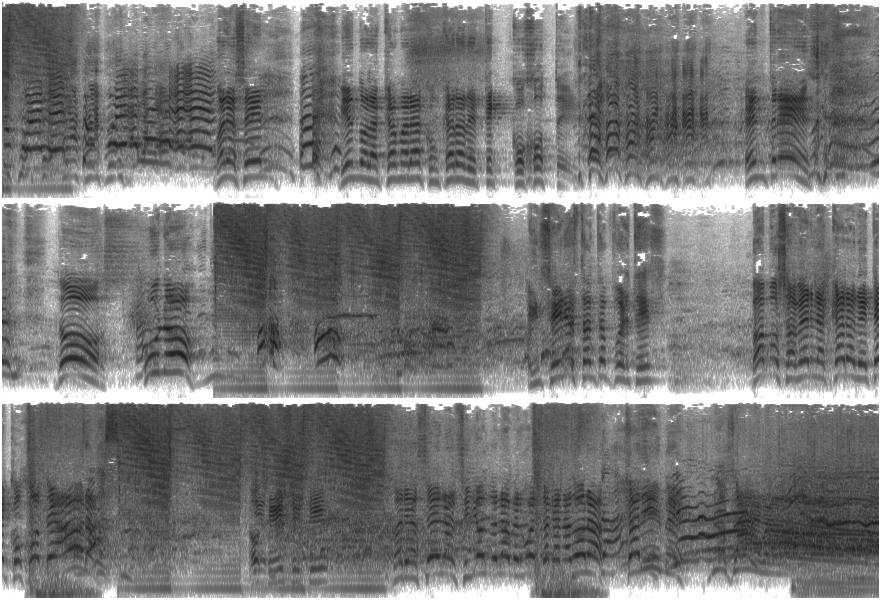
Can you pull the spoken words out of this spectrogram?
tú puedes, tú puedes. María Cel, viendo a la cámara con cara de tecojote. En tres, dos, uno. ¿En serio están tan fuertes? Vamos a ver la cara de tecojote ahora. Sí, sí, sí. María Cel, al sillón de la vergüenza ganadora. Karime Lozano.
